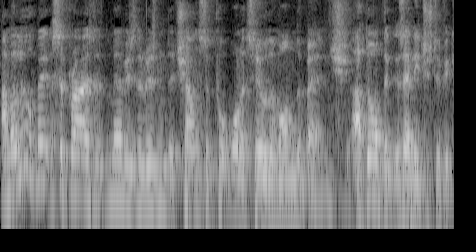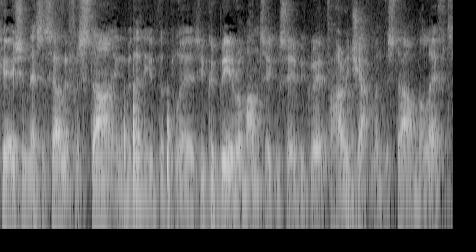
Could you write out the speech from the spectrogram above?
I'm a little bit surprised that maybe there isn't a chance to put one or two of them on the bench. I don't think there's any justification necessarily for starting with any of the players. You could be romantic and say it'd be great for Harry Chapman to start on the left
